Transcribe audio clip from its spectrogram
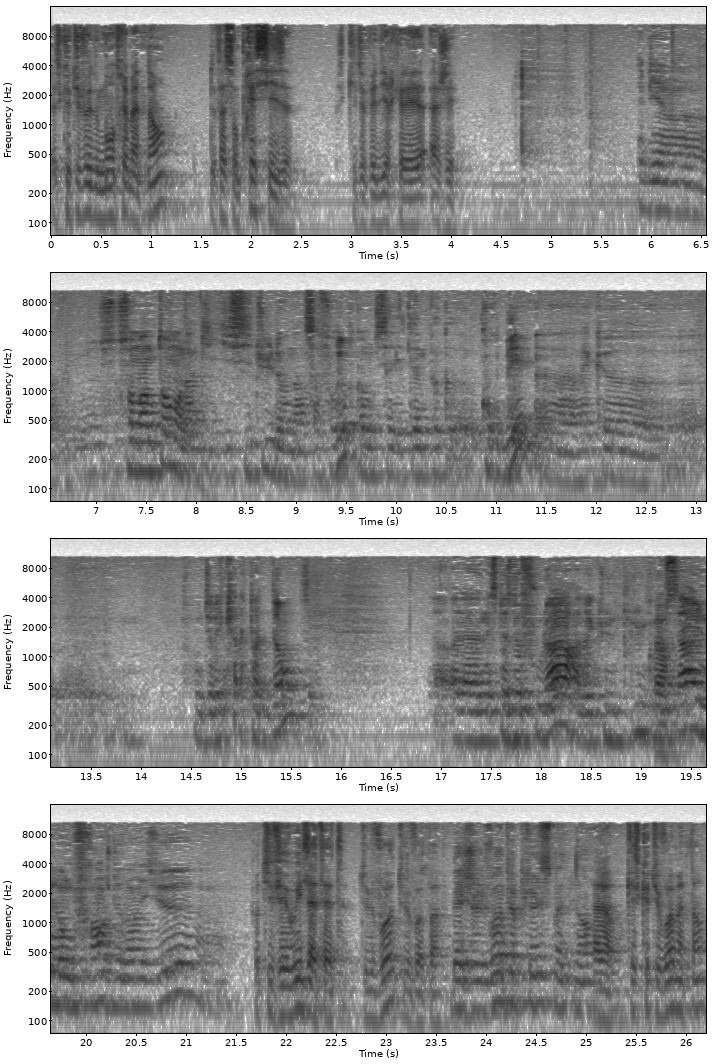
Est-ce que tu veux nous montrer maintenant, de façon précise, ce qui te fait dire qu'elle est âgée? Eh bien, euh, son menton là, qui, qui situe dans, dans sa fourrure, comme si elle était un peu co- courbée, euh, avec. euh, on dirait qu'elle n'a pas de dents. Elle a une espèce de foulard avec une plume comme Ah. ça, une longue frange devant les yeux. Quand tu fais oui de la tête, tu le vois ou tu le vois pas? Ben, je le vois un peu plus maintenant. Alors, qu'est-ce que tu vois maintenant?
